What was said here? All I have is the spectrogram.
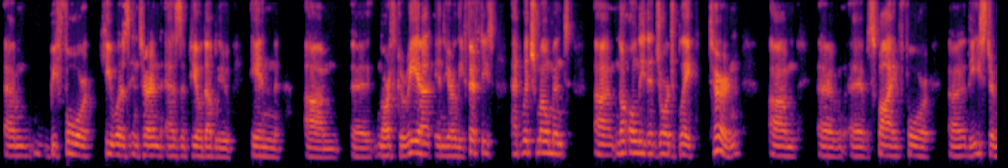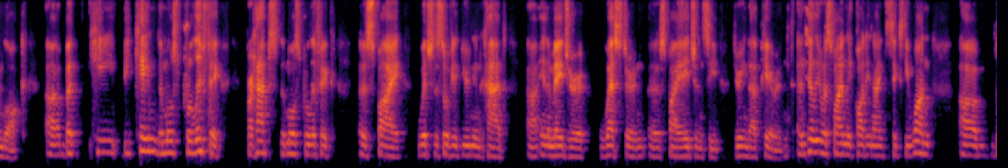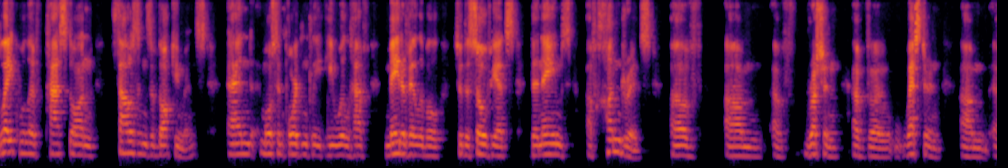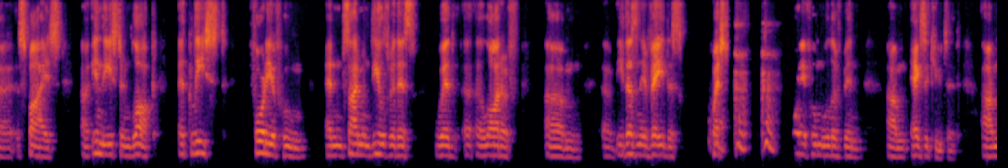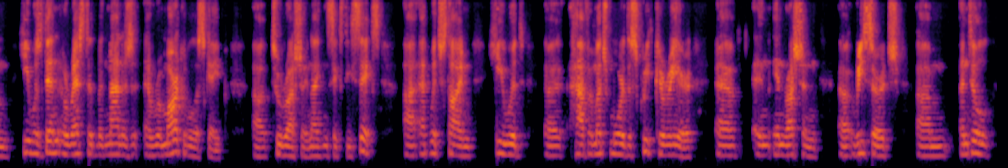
um, before he was interned as a POW in um, uh, North Korea in the early 50s, at which moment uh, not only did George Blake turn um, spy for uh, the Eastern Bloc, uh, but he became the most prolific, perhaps the most prolific spy which the Soviet Union had in a major Western spy agency during that period. Until he was finally caught in 1961, um, Blake will have passed on thousands of documents and most importantly, he will have made available to the Soviets the names of hundreds of, um, of Russian, of uh, Western um, uh, spies uh, in the Eastern Bloc, at least 40 of whom, and Simon deals with this with a, a lot of, um, uh, he doesn't evade this question, 40 of whom will have been um, executed. Um, he was then arrested but managed a remarkable escape uh, to Russia in 1966, uh, at which time he would uh, have a much more discreet career uh, in, in Russian uh, research um, until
